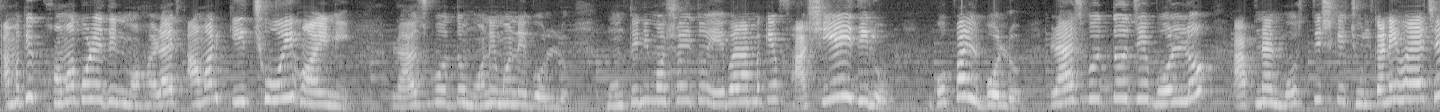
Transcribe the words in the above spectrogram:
আমাকে ক্ষমা করে দিন মহারাজ, আমার কিছুই হয়নি। রাজবদ্ধ মনে মনে বলল, মন্ত্রীমশাই তো এবার আমাকে ফাঁসিয়েই দিল। গোপাল বলল রাজবদ্ধ যে বলল, আপনার মস্তিষ্কে চুলকানি হয়েছে,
